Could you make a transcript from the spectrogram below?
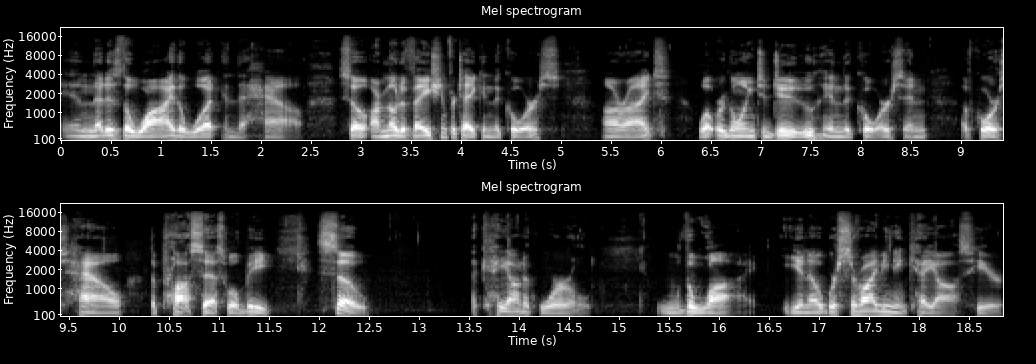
and that is the why, the what, and the how. So our motivation for taking the course, all right, what we're going to do in the course, and of course how the process will be. So, a chaotic world, the why. You know, we're surviving in chaos here.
